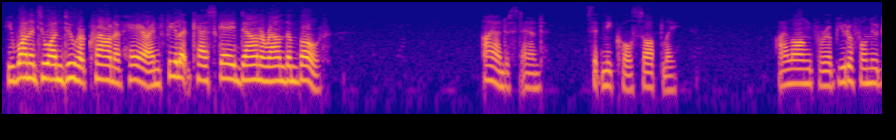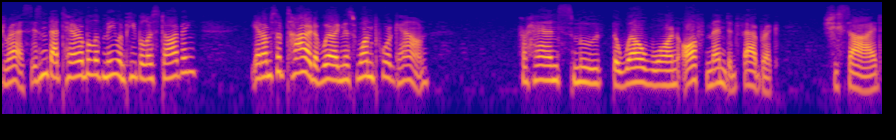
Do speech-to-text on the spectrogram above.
He wanted to undo her crown of hair and feel it cascade down around them both. I understand, said Nicole softly. I long for a beautiful new dress. Isn't that terrible of me when people are starving? Yet I'm so tired of wearing this one poor gown. Her hand smoothed the well-worn, oft-mended fabric. She sighed,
